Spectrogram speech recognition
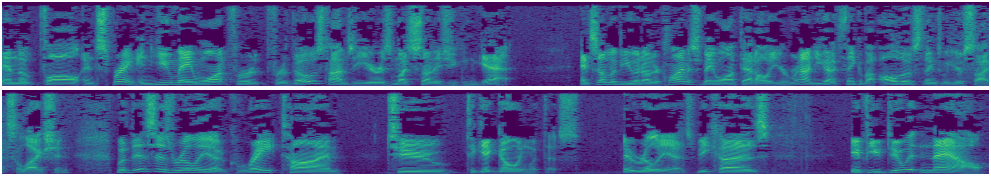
and the fall and spring. And you may want for, for those times of year as much sun as you can get. And some of you in other climates may want that all year round. You got to think about all those things with your site selection. But this is really a great time to to get going with this. It really is because if you do it now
